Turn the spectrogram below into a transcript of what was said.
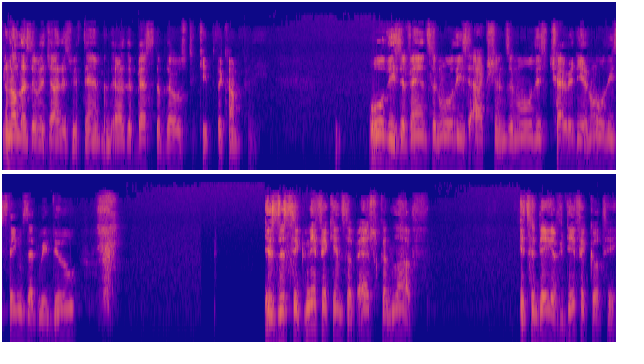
and Allah is with them and they are the best of those to keep the company all these events and all these actions and all this charity and all these things that we do is the significance of ishq and love. It's a day of difficulty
